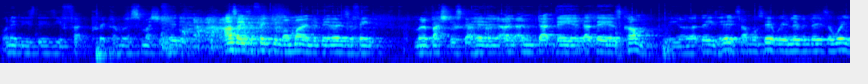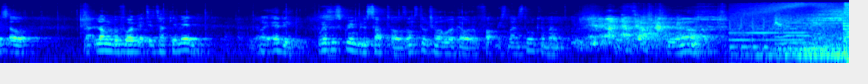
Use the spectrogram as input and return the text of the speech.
one of these days, you fat prick, I'm gonna smash your head in. I used to think in my mind, I used to think, I'm gonna bash this guy head in. And, and that day, that day has come. You know, that day's here. It's almost here. We're 11 days away, so not long before I get to tuck him in. You know? Wait, Eddie, where's the screen with the subtitles? I'm still trying to work out what the fuck this man's talking about. yeah.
